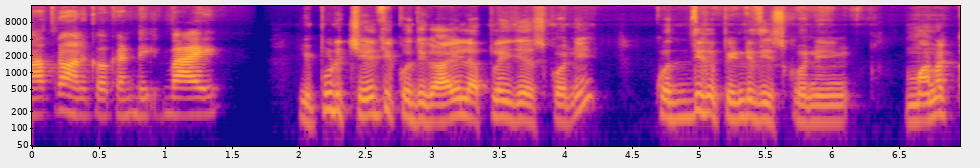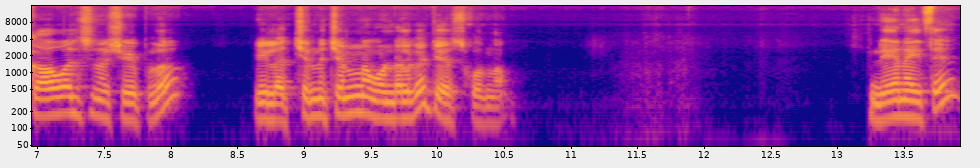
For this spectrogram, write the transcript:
మాత్రం అనుకోకండి. బాయ్. ఇప్పుడు చేతి కొద్దిగా ఆయిల్ అప్లై చేసుకొని కొద్దిగా పిండి తీసుకొని మనకు కావాల్సిన షేప్లో ఇలా చిన్న చిన్న ఉండలుగా చేసుకుందాం. నేనైతే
